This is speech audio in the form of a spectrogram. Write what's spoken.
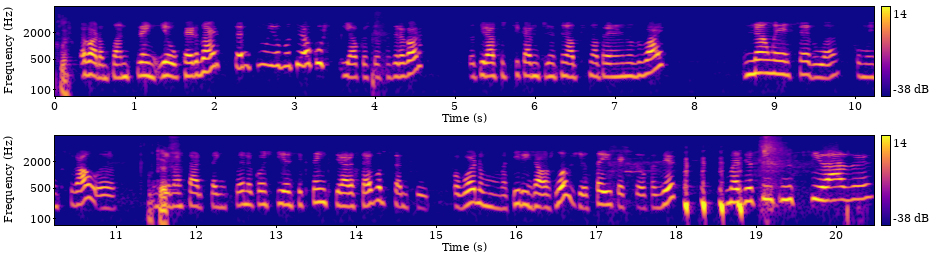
Claro. Agora, um plano de treino eu quero dar, portanto, eu vou tirar o curso. E é o que eu estou a fazer agora. Estou a tirar o certificado internacional de personal trainer no Dubai. Não é cédula, como em Portugal. Uh, um dia mais tarde tenho plena consciência que tenho que tirar a cédula, portanto, por favor, não me atirem já aos lobos, eu sei o que é que estou a fazer, mas eu sinto necessidade,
